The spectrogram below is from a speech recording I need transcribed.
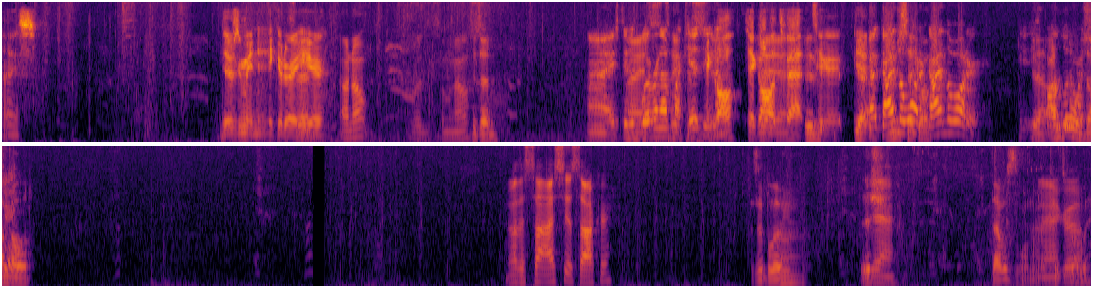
Nice. There's gonna be a naked right said. here. Oh no. Was it someone else? He's dead. Nice. Did Nice, his liver have my take kit? Take all. Take all. Yeah, It's yeah. fat. Is- Take it. yeah. Guy, guy in the water. Guy in the water. He, he Yeah, I'm a. I'm more shit. No, the so- I see a soccer. Is it blue? Ish? Yeah. That was the one that On I picked aggro? probably.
